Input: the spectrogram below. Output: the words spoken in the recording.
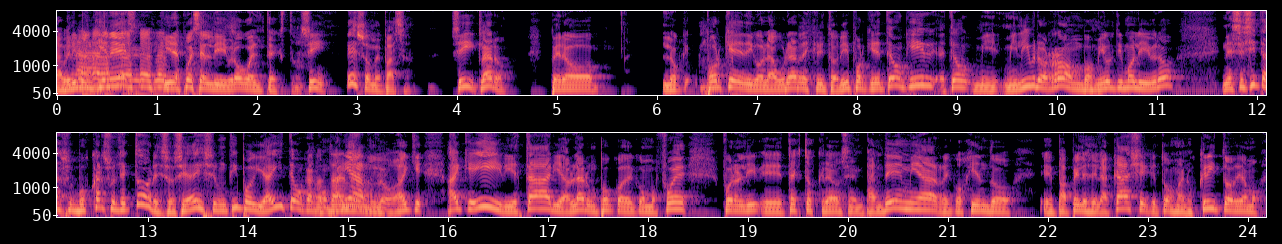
averigüen Claro, quién es claro. y después el libro o el texto. Sí, eso me pasa. Sí, claro. Pero lo que, ¿por qué digo laburar de escritor? Y es porque tengo que ir, tengo, mi, mi libro Rombos, mi último libro, necesita buscar sus lectores. O sea, es un tipo y ahí tengo que Totalmente. acompañarlo. Hay que, hay que ir y estar y hablar un poco de cómo fue. Fueron eh, textos creados en pandemia, recogiendo eh, papeles de la calle, que todos manuscritos, digamos.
